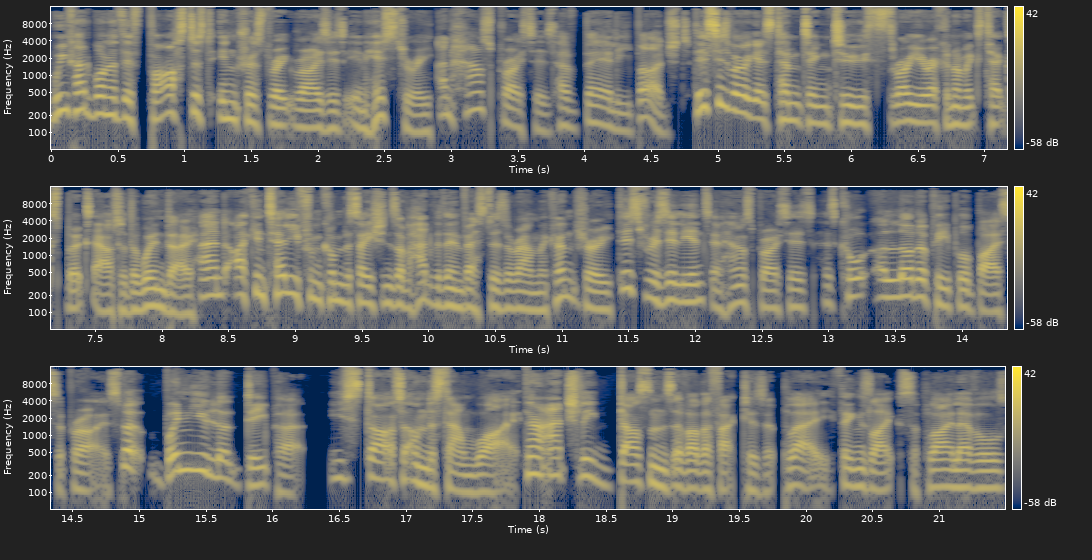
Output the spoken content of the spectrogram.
We've had one of the fastest interest rate rises in history, and house prices have barely budged. This is where it gets tempting to throw your economics textbooks out of the window. And I can tell you from conversations I've had with investors around the country, this resilience in house prices has caught a lot of people by surprise. But when you look deeper, you start to understand why. There are actually dozens of other factors at play, things like supply levels,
